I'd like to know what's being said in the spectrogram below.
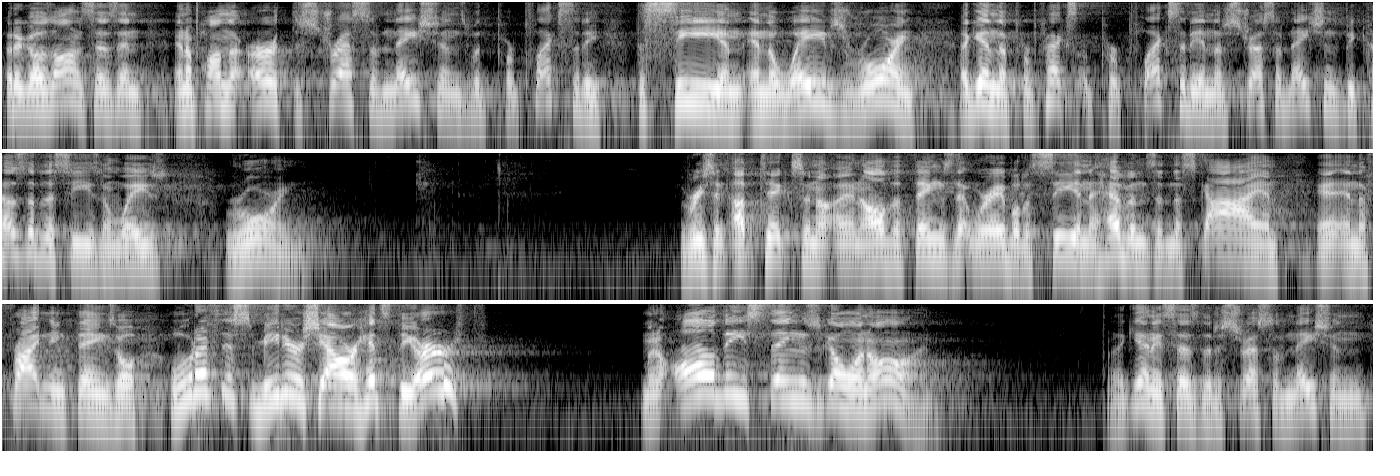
But it goes on, it says, and, and upon the earth, distress of nations with perplexity, the sea and, and the waves roaring. Again, the perplex- perplexity and the distress of nations because of the seas and waves roaring the recent upticks and, and all the things that we're able to see in the heavens and the sky and, and, and the frightening things. Well, what if this meteor shower hits the earth? I mean, all these things going on. And again, he says the distress of nation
